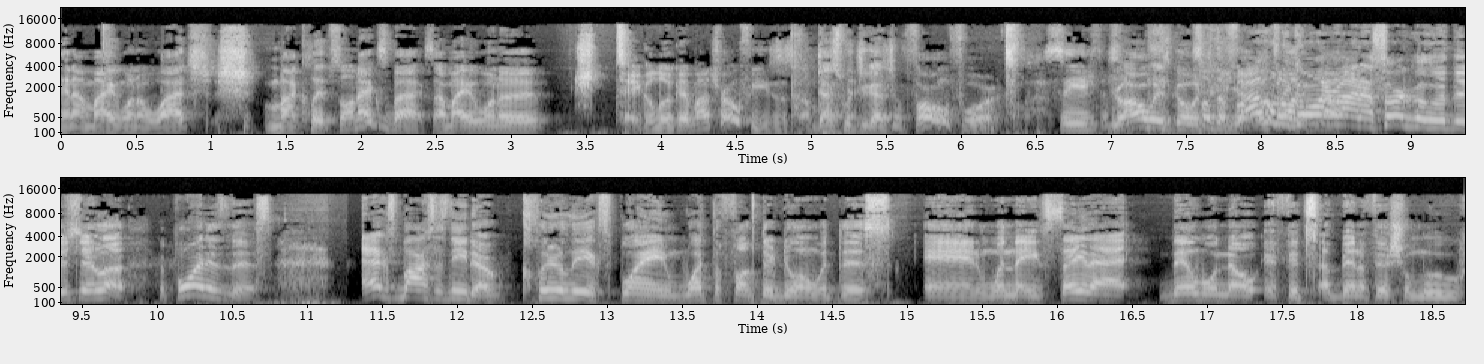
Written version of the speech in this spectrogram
And I might want to watch sh- my clips on Xbox. I might want to sh- take a look at my trophies or something. That's what you got your phone for. See, You always go with the- Y'all gonna be going about. around in circles with this shit. Look, the point is this. Xboxes need to clearly explain what the fuck they're doing with this. And when they say that, then we'll know if it's a beneficial move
